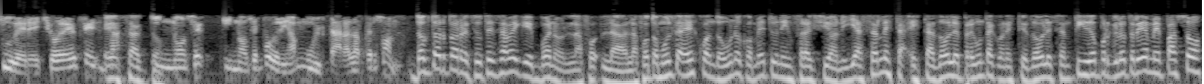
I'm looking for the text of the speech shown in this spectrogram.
su derecho de defensa Exacto. y no se y no se podría multar a la persona. Doctor Torres, usted sabe que, bueno, la, fo- la, la fotomulta es cuando uno comete una infracción y hacerle esta, esta doble pregunta con este doble sentido, porque el otro día me pasó,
